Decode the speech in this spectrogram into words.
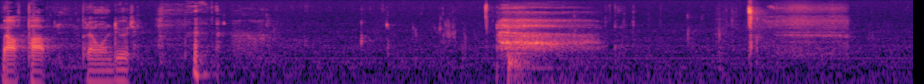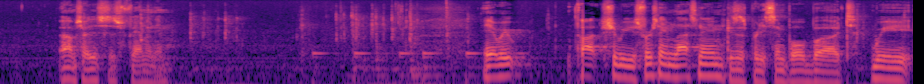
mouth pop, but I won't do it. I'm sorry, this is family name. Yeah, we thought should we use first name, last name because it's pretty simple, but we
